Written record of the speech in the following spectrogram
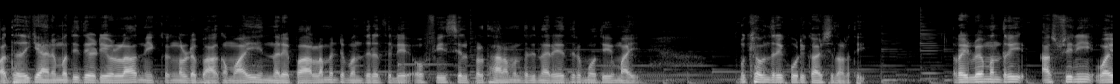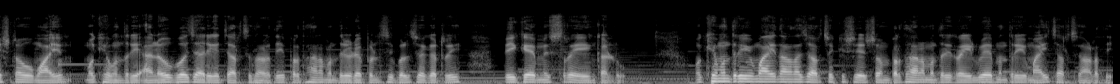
പദ്ധതിക്ക് അനുമതി തേടിയുള്ള നീക്കങ്ങളുടെ ഭാഗമായി ഇന്നലെ പാർലമെന്റ് മന്ദിരത്തിലെ ഓഫീസിൽ പ്രധാനമന്ത്രി നരേന്ദ്രമോദിയുമായി മുഖ്യമന്ത്രി കൂടിക്കാഴ്ച നടത്തി. റെയിൽവേ മന്ത്രി അശ്വിനി വൈഷ്ണവുമായും മുഖ്യമന്ത്രി അനൗപചാരിക ചർച്ച നടത്തി പ്രധാനമന്ത്രിയുടെ പ്രിൻസിപ്പൽ സെക്രട്ടറി പി കെ മിശ്രയെയും കണ്ടു. മുഖ്യമന്ത്രിയുമായി നടന്ന ചർച്ചയ്ക്ക് ശേഷം പ്രധാനമന്ത്രി റെയിൽവേ മന്ത്രിയുമായി ചർച്ച നടത്തി.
